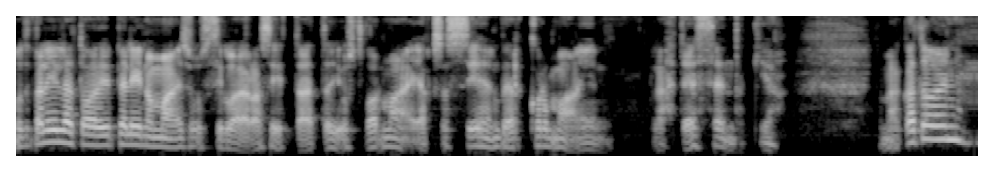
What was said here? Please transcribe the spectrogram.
Mutta välillä toi pelinomaisuus sillä rasittaa, että just varmaan ei jaksa siihen verkkoromaaniin lähteä sen takia. Ja mä katsoin,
